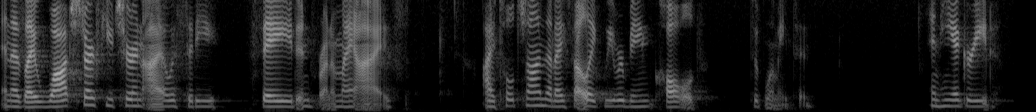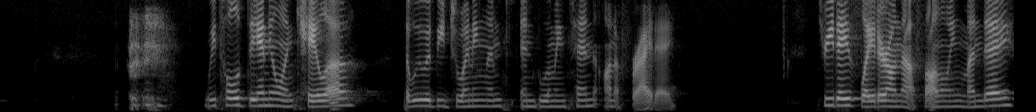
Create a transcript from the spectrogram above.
And as I watched our future in Iowa City fade in front of my eyes, I told Sean that I felt like we were being called to Bloomington. And he agreed. we told Daniel and Kayla that we would be joining them in Bloomington on a Friday. Three days later, on that following Monday,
